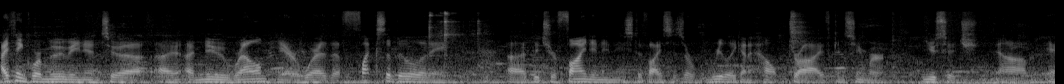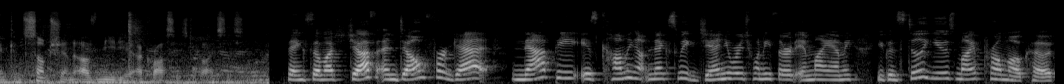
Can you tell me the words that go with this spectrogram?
I think we're moving into a, a, a new realm here where the flexibility uh, that you're finding in these devices are really going to help drive consumer usage um, and consumption of media across these devices. Thanks so much, Jeff. And don't forget, NATPE is coming up next week, January 23rd in Miami. You can still use my promo code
